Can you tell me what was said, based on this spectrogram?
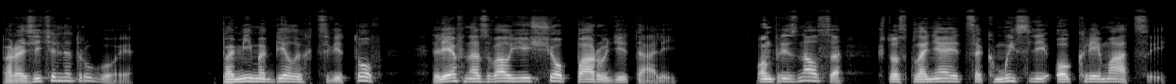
Поразительно другое. Помимо белых цветов, Лев назвал еще пару деталей. Он признался, что склоняется к мысли о кремации.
